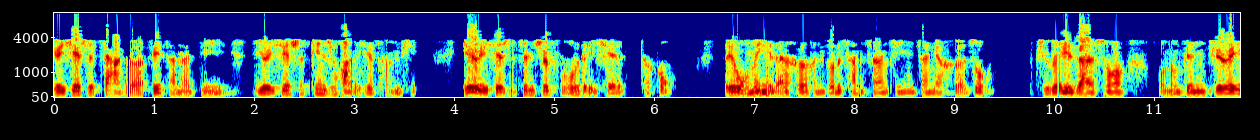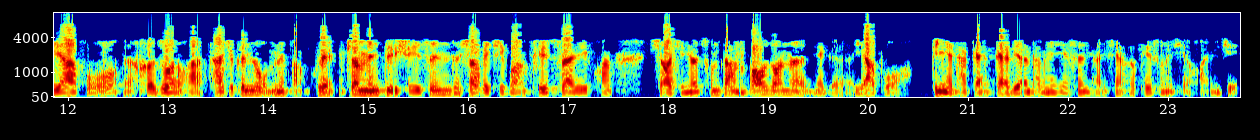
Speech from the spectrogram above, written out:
有一些是价格非常的低，有一些是定制化的一些产品，也有一些是增值服务的一些特供，所以我们也在和很多的厂商进行战略合作。举个例子来说，我们跟绝味鸭脖合作的话，他就跟着我们的反馈，专门对学生的消费习惯推出来了一款小型的冲淡包装的那个鸭脖。并且它改改变了他们那些生产线和配送的一些环节。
